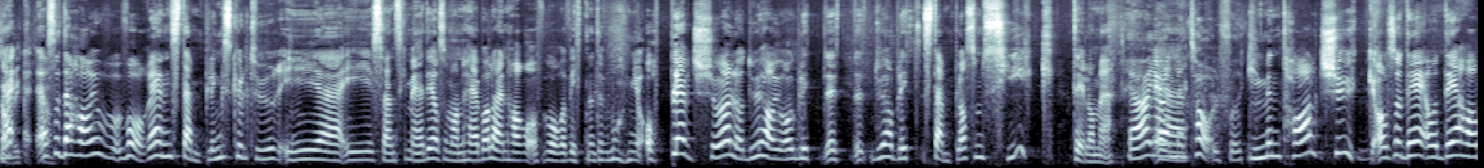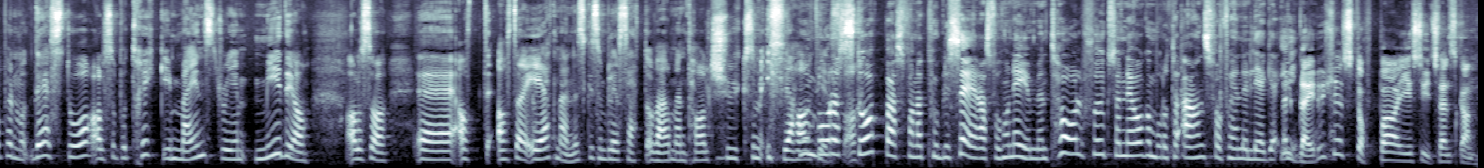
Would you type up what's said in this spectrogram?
Nei, altså Det har jo vært en stemplingskultur i, eh, i svenske medier som han Heberlein har vært vitne til mange opplevd sjøl. Og du har jo også blitt, eh, du har blitt stempla som syk, til og med. Ja, jag är Eh. Mentalt syk. Altså det, og det, har på en måte, det står altså på trykk i mainstream media. Altså eh, at, at det er et menneske som blir sett å være mentalt syk, som ikke har Hun borde stoppes fra å publiseres, for hun er jo ju mentalsjuk så noen borde ta ansvar for henne legge inn. Men ble du ikke stoppa i Sydsvenskan?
